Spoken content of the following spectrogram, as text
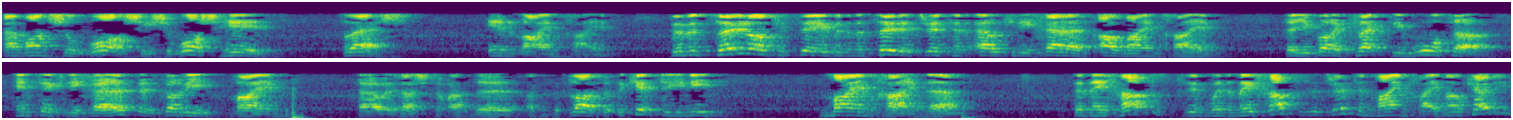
and one shall wash, he should wash his flesh in Mayim Chaim. The Mitzorah Ksiv, with the Mitzorah it's written, El Kiricheres Al Mayim Chaim, that you've got to collect the water into Kiricheres, but it's got to be Mayim, uh, it's actually talking about the, I think the blood, but the kit, so you need Mayim Chaim there. The Meichatos, when the Meichatos is written, Mayim Chaim Al Keri.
